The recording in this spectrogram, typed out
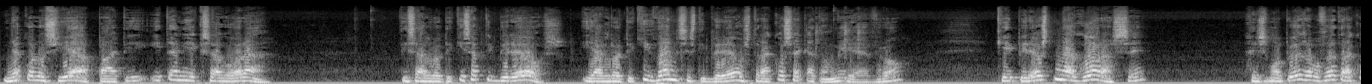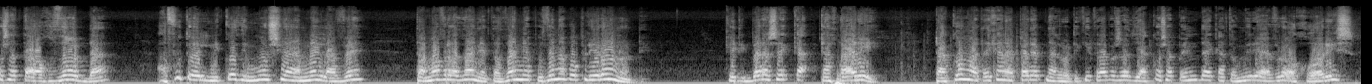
Μια κολοσιαία απάτη ήταν η εξαγορά της αγροτικής από την Πυραιός. Η αγροτική δάνεισε στην Πυραιός 300 εκατομμύρια ευρώ και η Πυραιός την αγόρασε χρησιμοποιώντας από αυτά τα 300 τα 80 αφού το ελληνικό δημόσιο ανέλαβε τα μαύρα δάνεια, τα δάνεια που δεν αποπληρώνονται και την πέρασε καθαρή. Τα κόμματα είχαν πάρει από την Αγροτική Τράπεζα 250 εκατομμύρια ευρώ χωρίς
